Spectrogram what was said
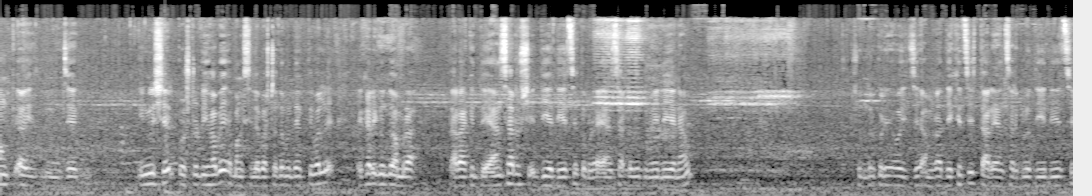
অঙ্ক যে ইংলিশের প্রশ্নটি হবে এবং সিলেবাসটা তোমরা দেখতে পারলে এখানে কিন্তু আমরা, তারা কিন্তু অ্যান্সারও দিয়ে দিয়েছে। তোমরা অ্যান্সারটা যদি মিলিয়ে নাও। সুন্দর করে ওই যে আমরা দেখেছি, তার অ্যান্সারগুলো দিয়ে দিয়েছে।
